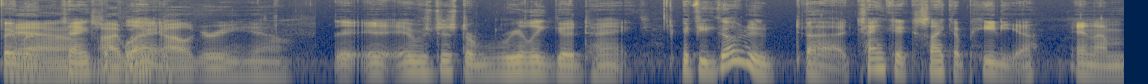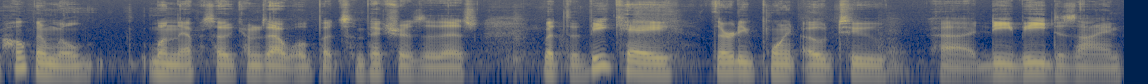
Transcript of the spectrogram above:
favorite tanks to I play. Would, I'll agree. Yeah. it, it was just a really good tank. If you go to uh, Tank Encyclopedia, and I'm hoping we'll, when the episode comes out, we'll put some pictures of this, but the VK 30.02 uh, DB design,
